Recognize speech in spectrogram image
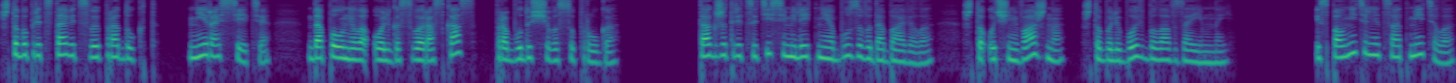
чтобы представить свой продукт, нейросети, дополнила Ольга свой рассказ про будущего супруга. Также 37-летняя Бузова добавила, что очень важно, чтобы любовь была взаимной. Исполнительница отметила,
